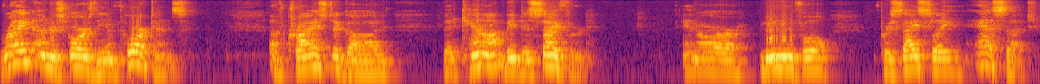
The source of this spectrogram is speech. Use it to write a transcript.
Wright underscores the importance of cries to God that cannot be deciphered and are meaningful precisely as such.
